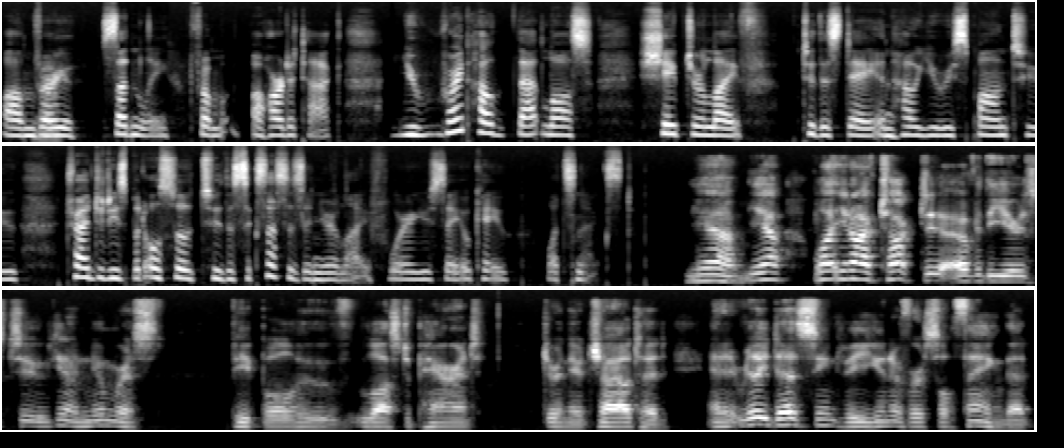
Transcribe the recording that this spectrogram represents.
um, very yeah. suddenly from a heart attack. You write how that loss shaped your life to this day and how you respond to tragedies, but also to the successes in your life, where you say, okay, what's next? Yeah, yeah. Well, you know, I've talked to, over the years to, you know, numerous people who've lost a parent during their childhood. And it really does seem to be a universal thing that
